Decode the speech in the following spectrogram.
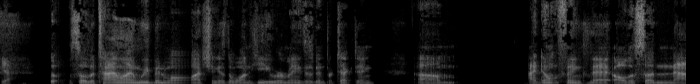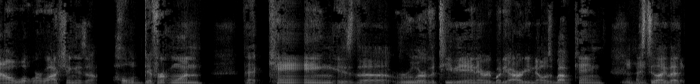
Yeah. So, so the timeline we've been watching is the one he who remains has been protecting. Um, I don't think that all of a sudden now what we're watching is a whole different one that Kang is the ruler of the TVA and everybody already knows about Kang. Mm-hmm. I still like that.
